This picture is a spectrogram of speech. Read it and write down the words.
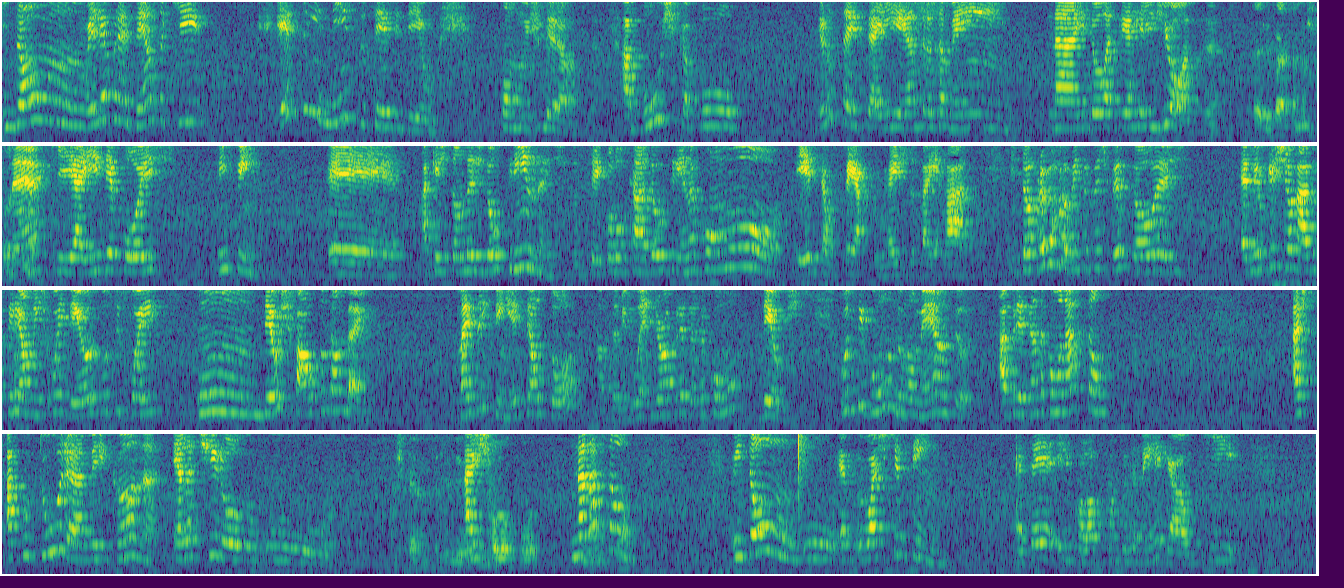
Então ele apresenta que esse início teve Deus como esperança, a busca por, eu não sei se aí entra também na idolatria religiosa, É, ele vai até mostrar né? Que aí depois, enfim, é, a questão das doutrinas, você colocar a doutrina como esse é o certo, o resto tá errado. Então provavelmente essas pessoas é meio questionável se realmente foi Deus ou se foi um Deus falso também. Mas enfim, esse autor, nosso amigo Andrew, apresenta como Deus. O segundo momento apresenta como nação. As- A, cultura americana, ela tirou o, o- A esperança de Deus A es- colocou na nação. Então, o, é- eu acho que assim, até ele coloca uma coisa bem legal, que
